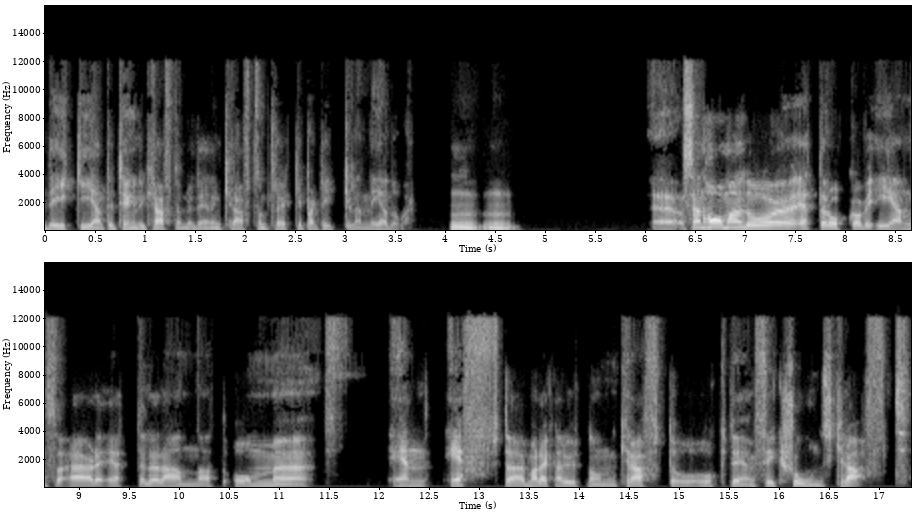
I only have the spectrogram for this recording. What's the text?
det är icke egentligen tyngdkraften, men det är en kraft som träcker partikeln nedover. Mm, mm. Eh, Eh, sen har man då ett efter uppgave en så är det ett eller annat om eh, en F där man räknar ut någon kraft då, och det är en friktionskraft.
